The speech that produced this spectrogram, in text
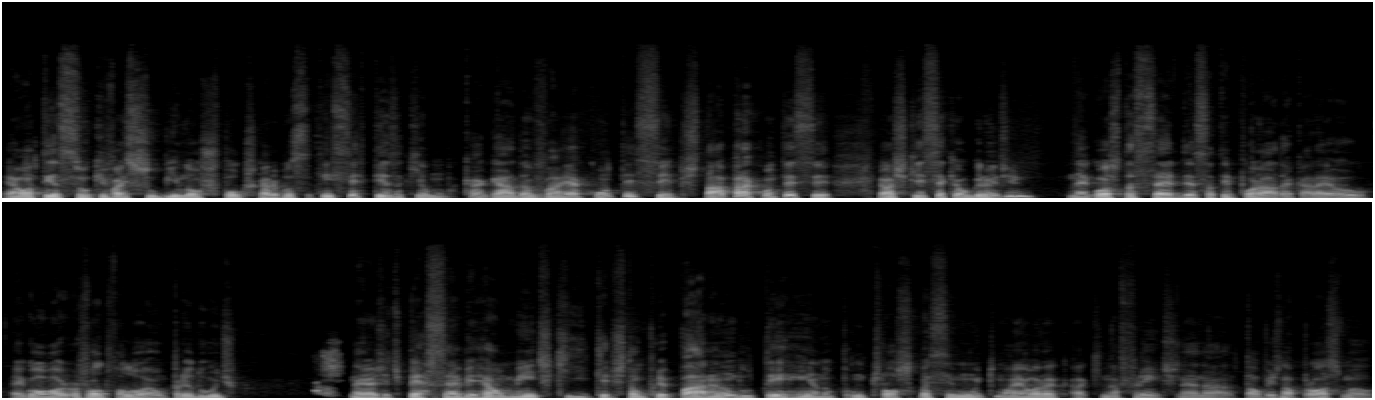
É uma tensão que vai subindo aos poucos, cara. Você tem certeza que uma cagada vai acontecer. Está para acontecer. Eu acho que esse aqui é o grande negócio da série dessa temporada, cara. É, o, é igual o Oswaldo falou, é um prelúdio. Né? A gente percebe realmente que, que eles estão preparando o terreno para um troço que vai ser muito maior aqui na frente, né? Na, talvez na próxima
